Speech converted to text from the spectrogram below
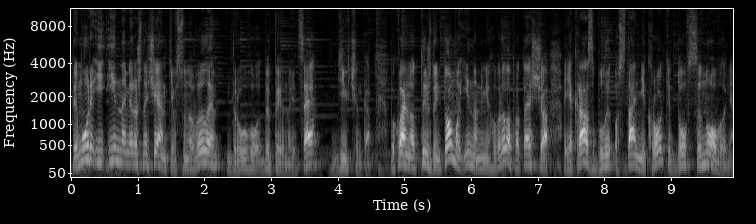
Тимур і Інна Мірошниченки всуновили другу дитину, і це дівчинка. Буквально тиждень тому Інна мені говорила про те, що якраз були останні кроки до всиновлення.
